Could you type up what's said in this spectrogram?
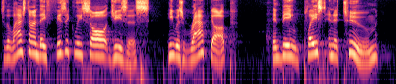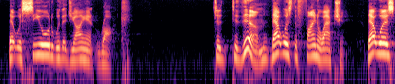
So the last time they physically saw Jesus, he was wrapped up and being placed in a tomb that was sealed with a giant rock. So to them, that was the final action. That was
